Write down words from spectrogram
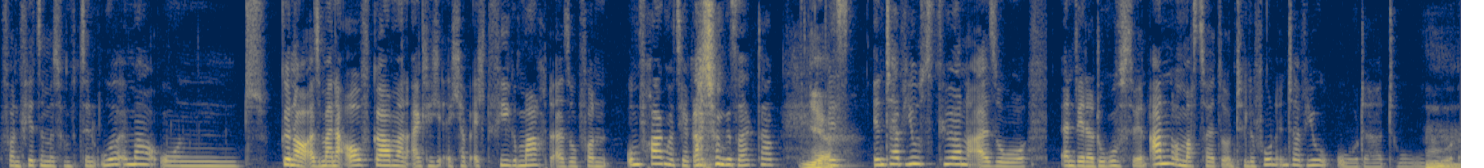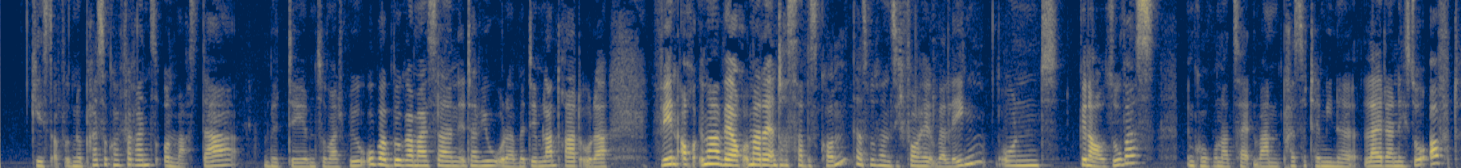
von 14 bis 15 Uhr immer. Und genau, also meine Aufgaben waren eigentlich, ich habe echt viel gemacht. Also von Umfragen, was ich ja gerade schon gesagt habe, yeah. bis Interviews führen. Also entweder du rufst wen an und machst halt so ein Telefoninterview oder du hm. Gehst auf irgendeine Pressekonferenz und machst da mit dem zum Beispiel Oberbürgermeister ein Interview oder mit dem Landrat oder wen auch immer, wer auch immer da Interessantes kommt. Das muss man sich vorher überlegen. Und genau, sowas. In Corona-Zeiten waren Pressetermine leider nicht so oft,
